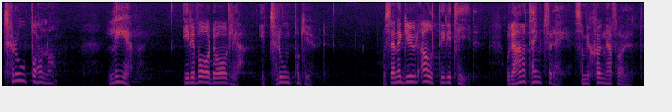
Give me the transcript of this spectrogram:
tro på honom, lev i det vardagliga, i tron på Gud. Och sen är Gud alltid i tid. Och det han har tänkt för dig, som vi sjöng här förut,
